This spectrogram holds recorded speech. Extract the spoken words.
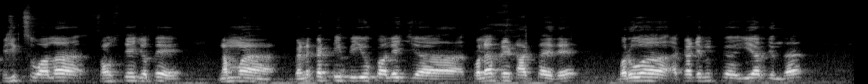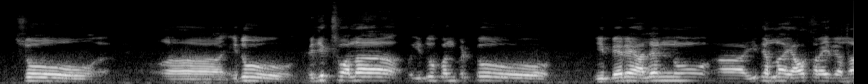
ಫಿಸಿಕ್ಸ್ ವಾಲಾ ಸಂಸ್ಥೆ ಜೊತೆ ನಮ್ಮ Benakatti P U college collaborate ಆಗ್ತಾ ಇದೆ ಬರುವ ಅಕಾಡೆಮಿಕ್ ಇಯರ್ದಿಂದ ಸೊ ಇದು ಫಿಸಿಕ್ಸ್ ವಾಲಾ ಇದು ಬಂದ್ಬಿಟ್ಟು ಈ ಬೇರೆ ಅಲೆನ್ನು ಇದೆಲ್ಲ ಯಾವ ಥರ ಇದೆಯಲ್ಲ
